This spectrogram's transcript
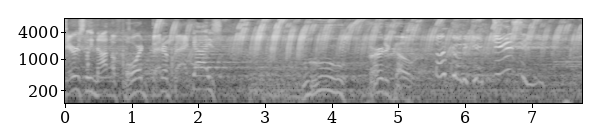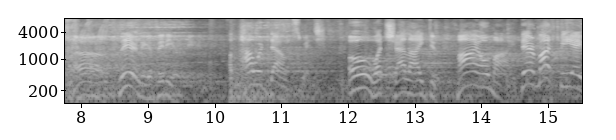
Seriously not afford better bad guys? Ooh, vertigo. I'm gonna get dizzy. Oh, clearly a video game. A powered down switch. Oh, what shall I do? My oh my, there must be a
